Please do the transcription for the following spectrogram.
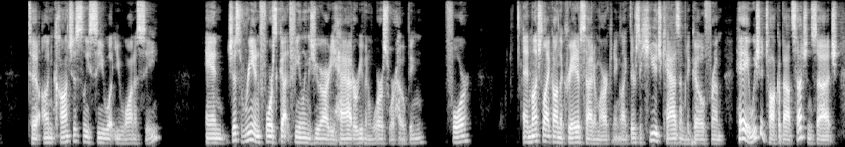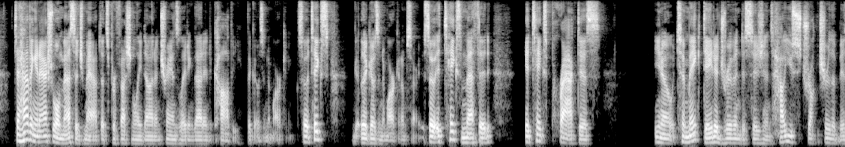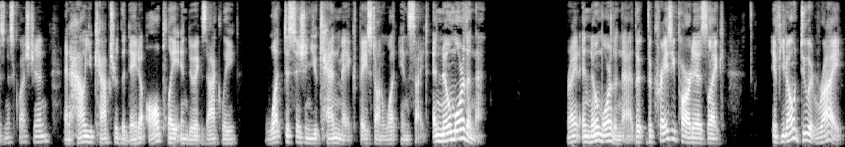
to unconsciously see what you want to see and just reinforce gut feelings you already had, or even worse, were hoping for. And much like on the creative side of marketing, like there's a huge chasm to go from, hey, we should talk about such and such, to having an actual message map that's professionally done and translating that into copy that goes into marketing. So it takes, that goes into market, I'm sorry. So it takes method, it takes practice, you know, to make data driven decisions, how you structure the business question and how you capture the data all play into exactly what decision you can make based on what insight and no more than that. Right. And no more than that. The, the crazy part is like, if you don't do it right,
